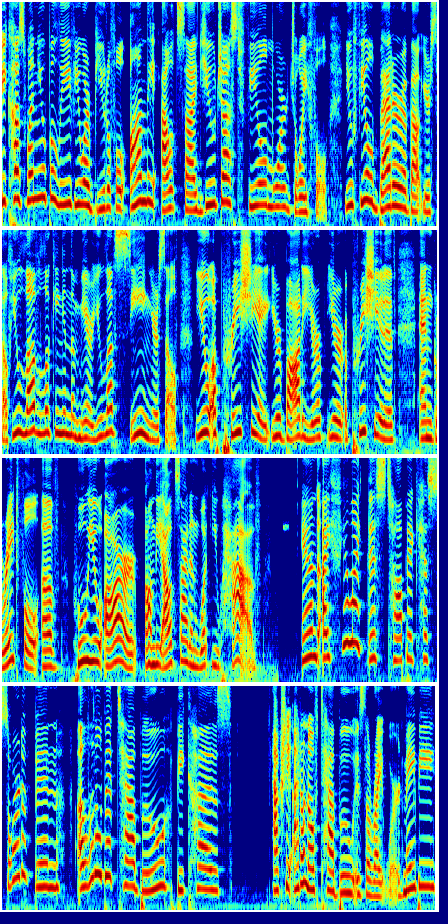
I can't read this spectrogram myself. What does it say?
Because when you believe you are beautiful on the outside, you just feel more joyful. You feel better about yourself. You love looking in the mirror. You love seeing yourself. You appreciate your body. You're, you're appreciative and grateful of who you are on the outside and what you have. And I feel like this topic has sort of been a little bit taboo because actually, I don't know if taboo is the right word. Maybe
